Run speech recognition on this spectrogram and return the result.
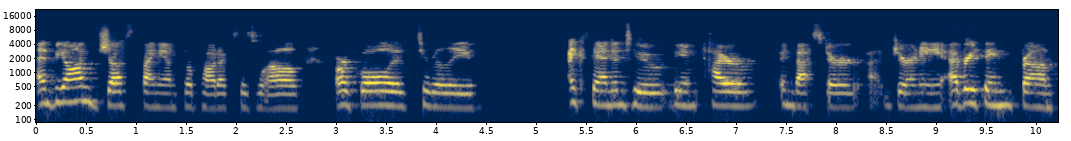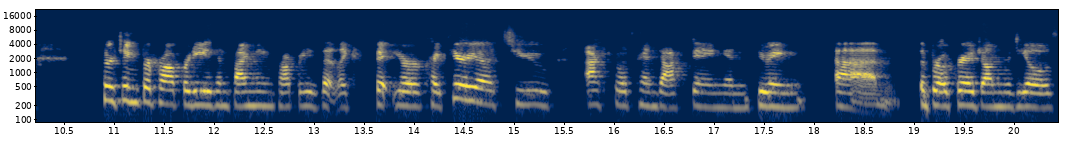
and beyond just financial products as well, our goal is to really expand into the entire investor uh, journey, everything from searching for properties and finding properties that like fit your criteria to actual transacting and doing um, the brokerage on the deals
